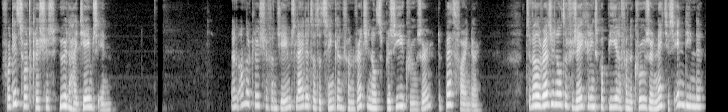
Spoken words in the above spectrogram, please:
Voor dit soort klusjes huurde hij James in. Een ander klusje van James leidde tot het zinken van Reginald's pleziercruiser, de Pathfinder. Terwijl Reginald de verzekeringspapieren van de cruiser netjes indiende,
